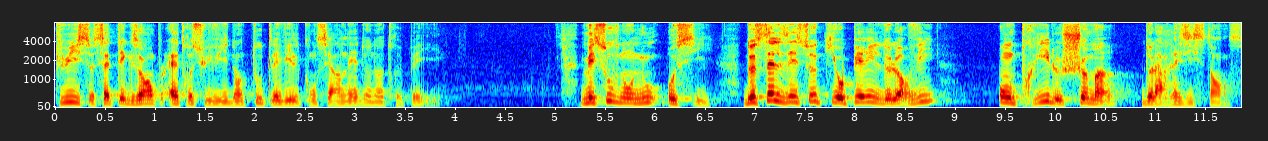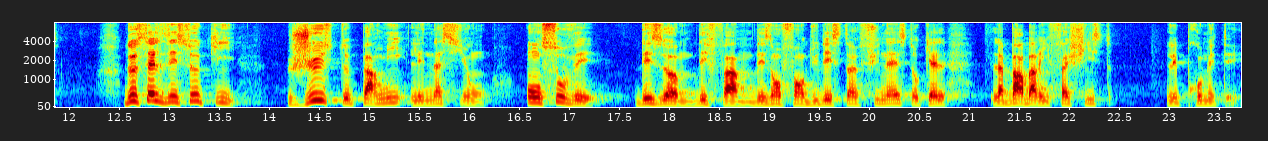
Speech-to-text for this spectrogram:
Puisse cet exemple être suivi dans toutes les villes concernées de notre pays. Mais souvenons-nous aussi de celles et ceux qui, au péril de leur vie, ont pris le chemin de la résistance. De celles et ceux qui, juste parmi les nations, ont sauvé des hommes, des femmes, des enfants du destin funeste auquel la barbarie fasciste les promettait.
